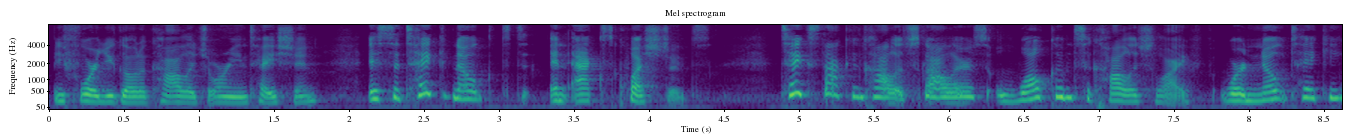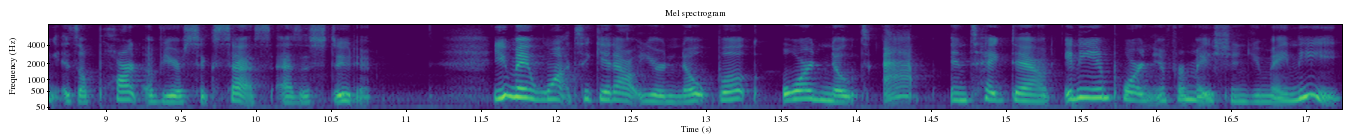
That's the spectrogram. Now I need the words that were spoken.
before you go to college orientation is to take notes and ask questions. Take stock in college scholars. Welcome to college life, where note taking is a part of your success as a student. You may want to get out your notebook or notes app and take down any important information you may need.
